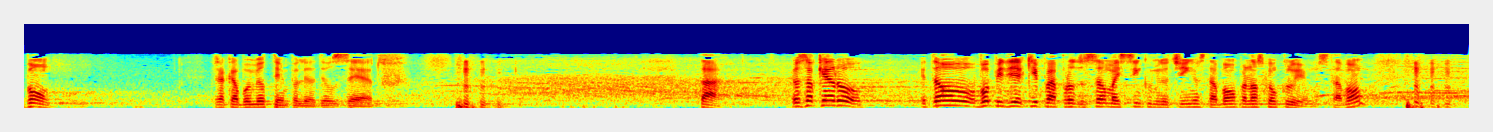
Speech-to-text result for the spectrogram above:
Bom, já acabou meu tempo ali, deu zero. tá. Eu só quero. Então, vou pedir aqui para a produção mais cinco minutinhos, tá bom? Para nós concluirmos, tá bom?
